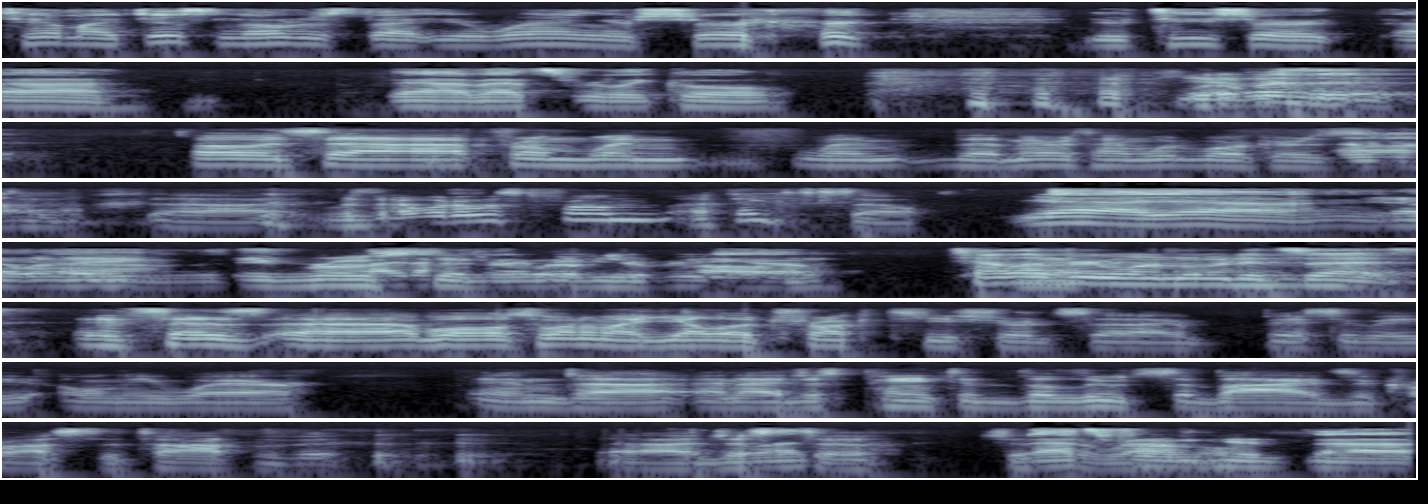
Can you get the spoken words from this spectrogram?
Tim, I just noticed that you're wearing your shirt, your T-shirt. Uh, yeah, that's really cool. Yeah, what was it? Oh, it's uh, from when when the Maritime Woodworkers. Oh. Uh, was that what it was from? I think so. Yeah, yeah. Yeah, when it's they, they roasted after I whatever you your call it. Tell Yeah. everyone what it says. It says, uh, well, it's one of my yellow truck T-shirts that I basically only wear, and uh, and I just painted the Lutz abides across the top of it, uh, just to just That's to from rattle. his uh,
